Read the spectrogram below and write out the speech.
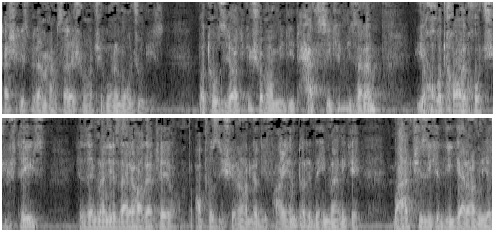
تشخیص بدم همسر شما چگونه موجودی است. با توضیحاتی که شما می‌دید حدسی که می‌زنم یه خودخواه خودشیفته است. که یه ذره حالت oppositional یا defiant داره به این معنی که با هر چیزی که دیگران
